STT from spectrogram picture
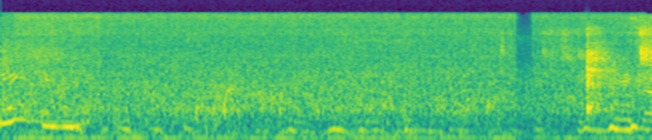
Thank you.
